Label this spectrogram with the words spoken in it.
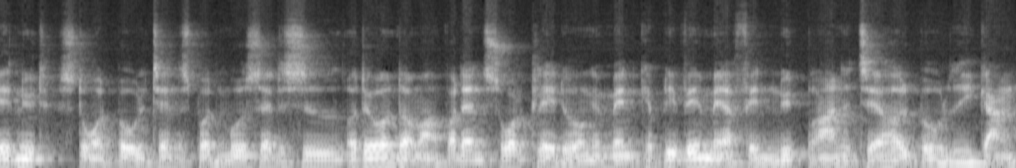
Et nyt stort bål tændes på den modsatte side, og det undrer mig, hvordan sortklædte unge mænd kan blive ved med at finde nyt brænde til at holde bålet i gang.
